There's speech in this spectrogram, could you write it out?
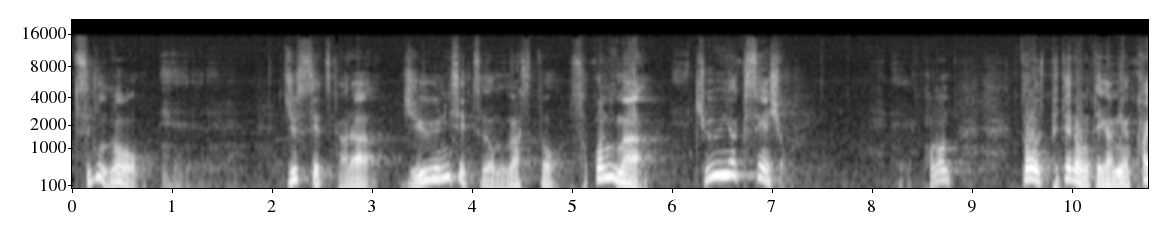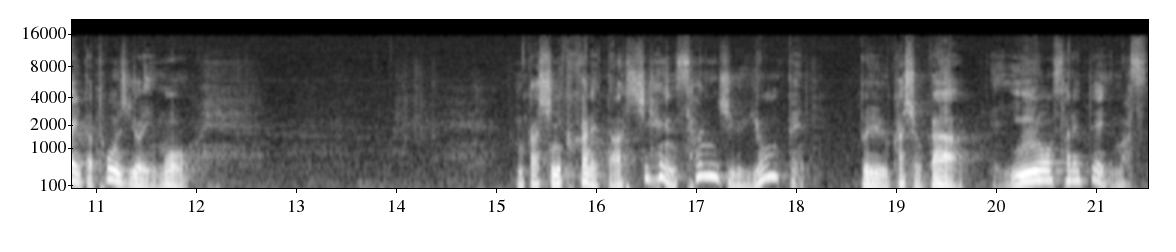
次の10節から12節を見ますとそこには旧約聖書この当ペテロの手紙が書いた当時よりも昔に書かれた詩編34編という箇所が引用されています。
